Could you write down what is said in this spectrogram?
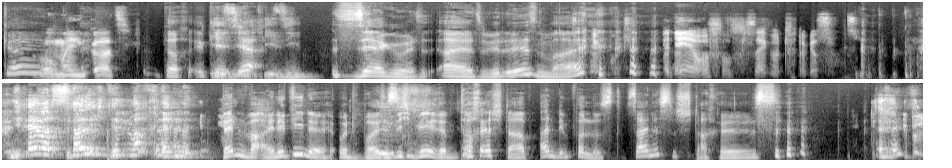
Geil. Oh mein Gott. Doch, okay. Easy Ja, peasy. sehr gut. Also, wir lesen mal. Sehr gut. Äh, nee, sehr gut, Lukas. Ja, was soll ich denn machen? Ben war eine Biene und wollte sich wehren, doch er starb an dem Verlust seines Stachels. Das ist übel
